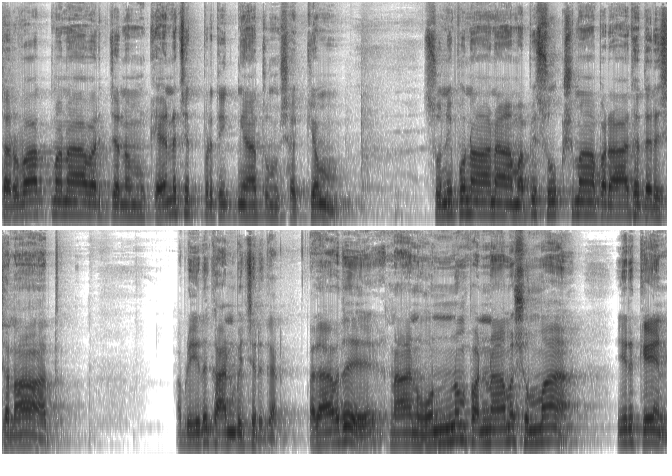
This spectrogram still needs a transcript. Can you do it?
சர்வாத்மனாவர்ஜனம் கேனச்சித் பிரதிஜாத்தும் சக்கியம் சுனிபுனானாமப்பி சூக்ஷ்மாபராத தரிசனாத். அப்படின்னு காண்பிச்சிருக்கார். அதாவது நான் ஒன்றும் பண்ணாமல் சும்மா இருக்கேன்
